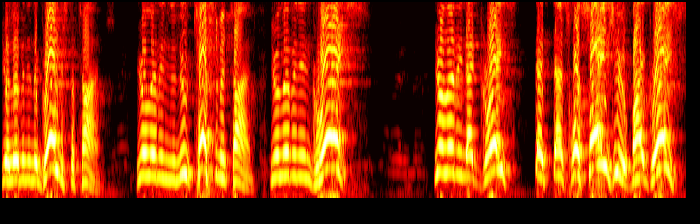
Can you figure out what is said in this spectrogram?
You're living in the greatest of times. You're living in the New Testament times. You're living in grace. You're living that grace that that's what saves you. By grace,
